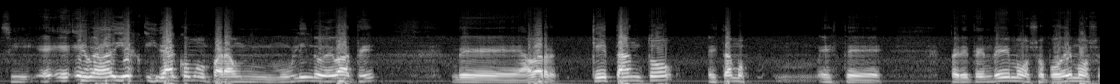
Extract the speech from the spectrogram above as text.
Sí, es, es verdad y, es, y, da como para un, un, lindo debate de, a ver, qué tanto estamos, este, pretendemos o podemos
